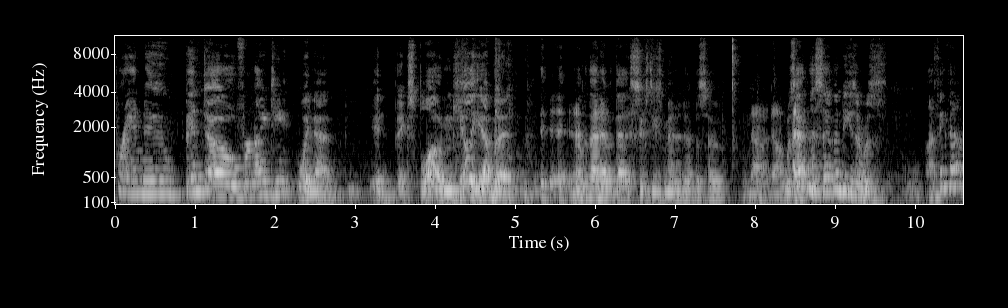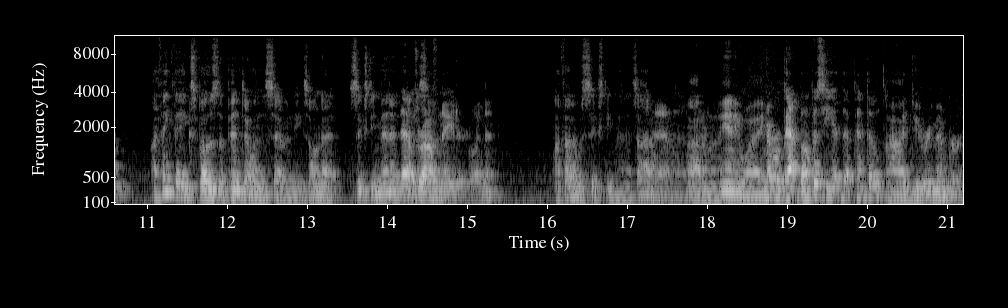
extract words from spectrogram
brand new Pinto for 19. Wait, not it'd explode and kill you, but remember that that 60s minute episode? No, I don't. Was I- that in the 70s or was I think that I think they exposed the Pinto in the 70s on that 60 minute. That was Ralph. Nader, wasn't it? I thought it was 60 minutes. I don't Yeah. know. I don't know. Anyway, Remember Pat Bumpus? He had that Pinto. I do remember.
